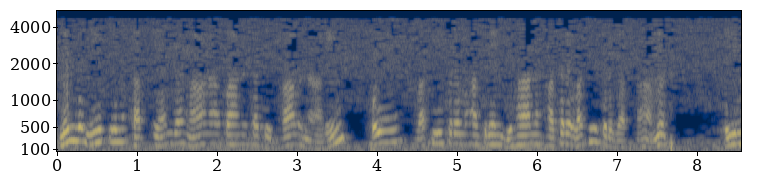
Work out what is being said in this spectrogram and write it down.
මෙන්න මේ කියන සත්‍යයන් දැන් ආනාපාන සති භාවනාවෙන් ඔය වශී කරම හතරෙන් ධ්‍යාන හතර වශී කරගත්තාම එළිම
